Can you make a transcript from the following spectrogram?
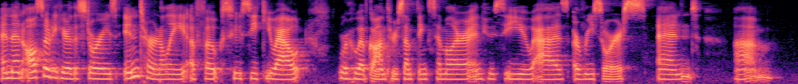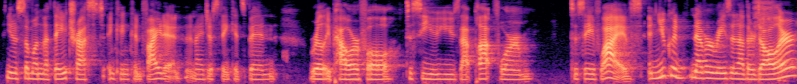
And then also to hear the stories internally of folks who seek you out or who have gone through something similar and who see you as a resource and um, you know someone that they trust and can confide in. And I just think it's been really powerful to see you use that platform to save lives. And you could never raise another dollar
